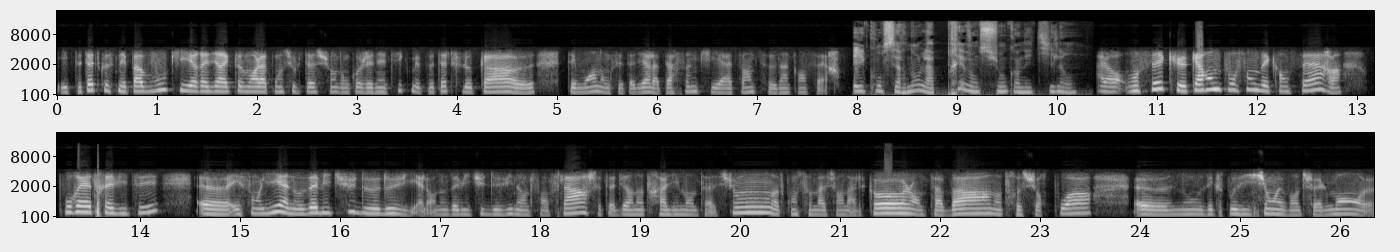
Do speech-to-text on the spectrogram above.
Et peut-être que ce n'est pas vous qui irez directement à la consultation d'oncogénétique, mais peut-être le cas euh, témoin, donc c'est-à-dire la personne qui est atteinte d'un Et concernant la prévention, qu'en est-il? Alors, on sait que 40% des cancers pourraient être évités euh, et sont liés à nos habitudes de vie. Alors nos habitudes de vie dans le sens large, c'est-à-dire notre alimentation, notre consommation d'alcool, en tabac, notre surpoids, euh, nos expositions éventuellement euh,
